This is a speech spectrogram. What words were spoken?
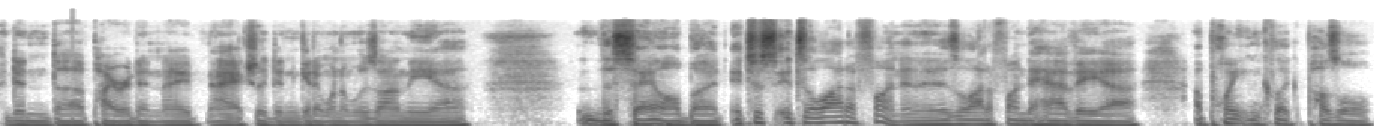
I didn't uh, pirate it, and I, I actually didn't get it when it was on the uh, the sale. But it just it's a lot of fun, and it is a lot of fun to have a uh, a point and click puzzle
